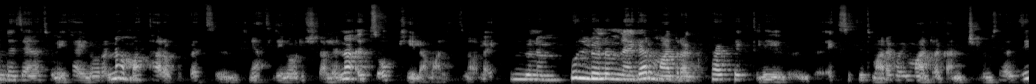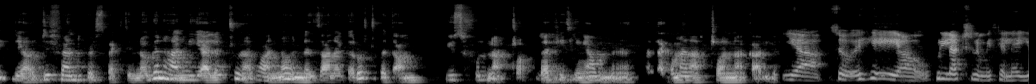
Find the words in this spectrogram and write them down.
እንደዚህ አይነት ሁኔታ ይኖርና የማታረጉበት ምክንያት ሊኖር ይችላል እና it's okay ለማለት ነው። ላይ ሁሉንም ሁሉንም ነገር ማድረግ perfectly execute ማድረግ ወይም ማድረግ አንችልም። ስለዚህ ያው different perspective ነው። ግን ሀኒ ያለችው እውነቷን ነው። እነዛ ነገሮች በጣም useful ናቸው። በፊት እኛም ተጠቅመናቸው እናውቃለን። yeah ይሄ ያው ሁላችንም የተለያየ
